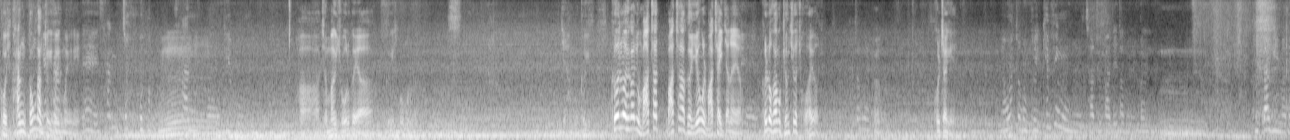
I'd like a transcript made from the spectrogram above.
그 강, 동강 쪽이 보이는 모양이네. 네, 산쪽 음. 산뭐 아, 전망이 좋을 거야. 거기서 보면. 이제 한번 거기, 그걸로 해가지고 마차, 마차 그 영월 마차 있잖아요. 네, 그걸로 가면 경치가 좋아요. 어. 골짜기. 영화 쪽은 우리 캠핑 자주 다니다 보니까 음. 골짜기마다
